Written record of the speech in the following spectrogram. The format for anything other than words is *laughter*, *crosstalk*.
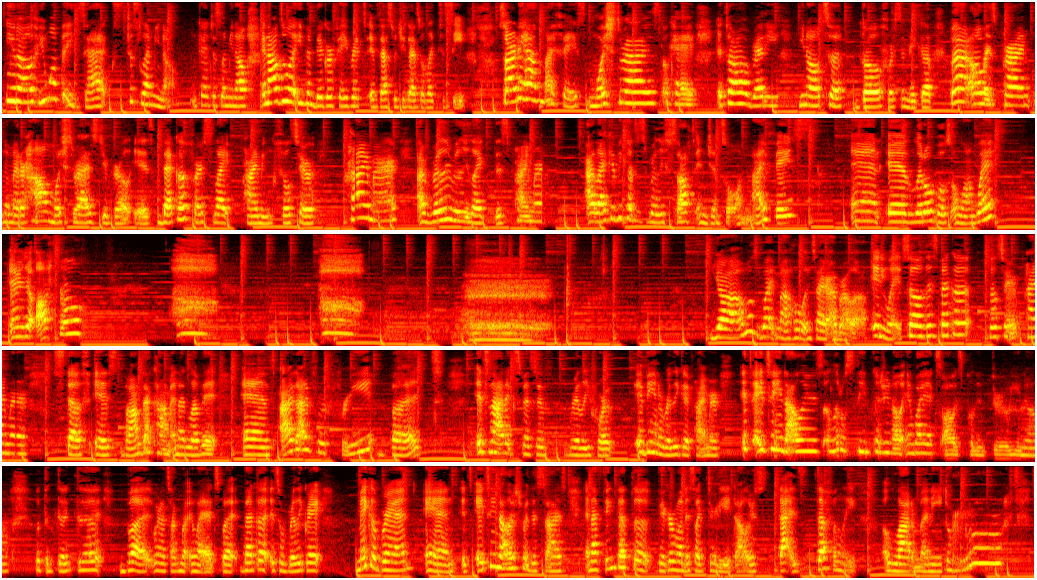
You know, if you want the exacts, just let me know okay? Just let me know. And i'll do an even bigger favorites if that's what you guys would like to see. So i already have my face moisturized okay? It's all ready you know to go for some makeup. But i always prime no matter how moisturized your girl is. Becca first light priming filter primer. I really really like this primer. I like it because it's really soft and gentle on my face and it little goes a long way and it also *gasps* Y'all, I almost wiped my whole entire eyebrow off. Anyway, so this Becca filter primer stuff is bomb.com and I love it. And I got it for free, but it's not expensive really for it being a really good primer. It's $18, a little steep because, you know, NYX always pulling through, you know, with the good good. But we're not talking about NYX, but Becca is a really great makeup brand and it's $18 for this size. And I think that the bigger one is like $38 that is definitely a lot of money.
